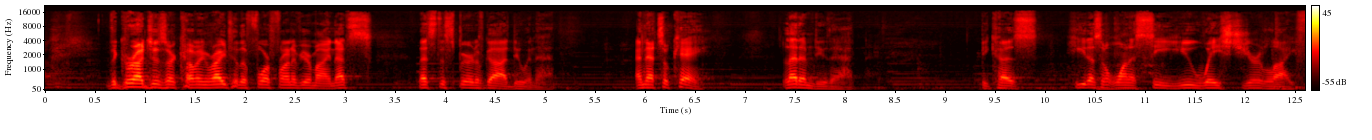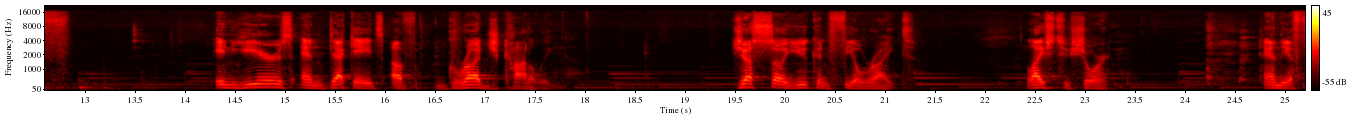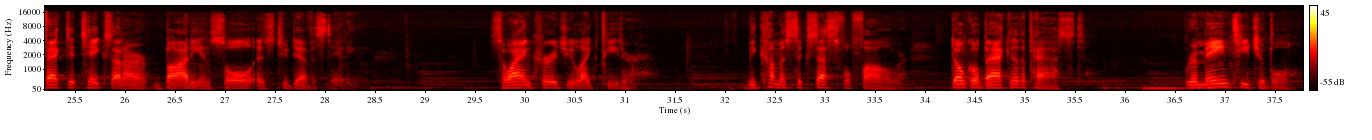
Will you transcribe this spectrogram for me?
grudges are coming right to the forefront of your mind. That's, that's the Spirit of God doing that. And that's okay. Let Him do that. Because He doesn't want to see you waste your life in years and decades of grudge coddling just so you can feel right. Life's too short. And the effect it takes on our body and soul is too devastating. So I encourage you, like Peter, become a successful follower. Don't go back into the past. Remain teachable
